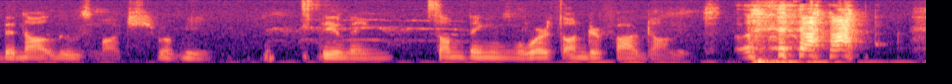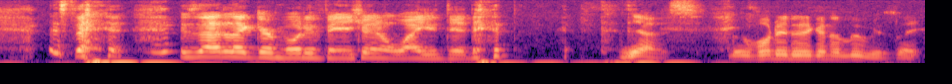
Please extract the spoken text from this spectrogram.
did not lose much from me stealing something worth under five dollars. Is that is that like your motivation on why you did it? Yes. What are they gonna lose? Like,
